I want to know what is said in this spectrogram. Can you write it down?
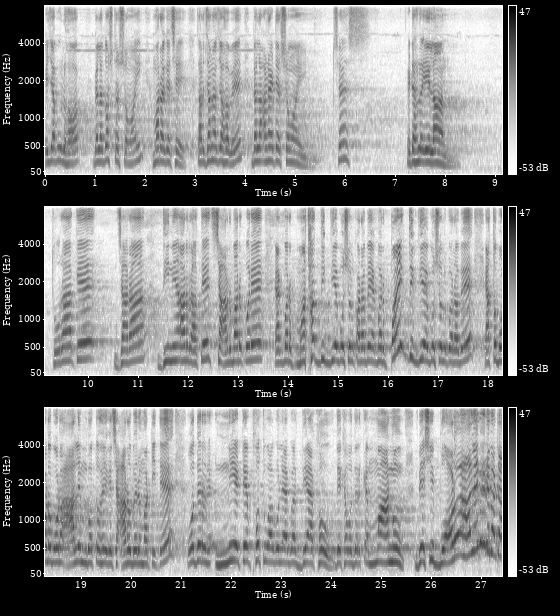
এজাবুল হক বেলা দশটার সময় মারা গেছে। তার জানাজা হবে বেলা আড়াইটার সময়। শেষ। এটা হলো এলান। তোরাকে যারা দিনে আর রাতে চারবার করে একবার মাথার দিক দিয়ে গোসল করাবে, একবার পায়ের দিক দিয়ে গোসল করাবে, এত বড় বড় আলেম গত হয়ে গেছে আরবের মাটিতে, ওদের নেটে ফতুয়াগুলো একবার দেখো, দেখে ওদেরকে মানো। বেশি বড় আলেমের বেটা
